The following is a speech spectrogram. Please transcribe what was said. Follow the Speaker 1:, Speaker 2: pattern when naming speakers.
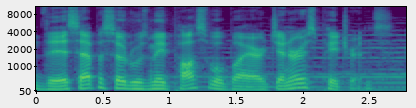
Speaker 1: This episode was made possible by our generous patrons.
